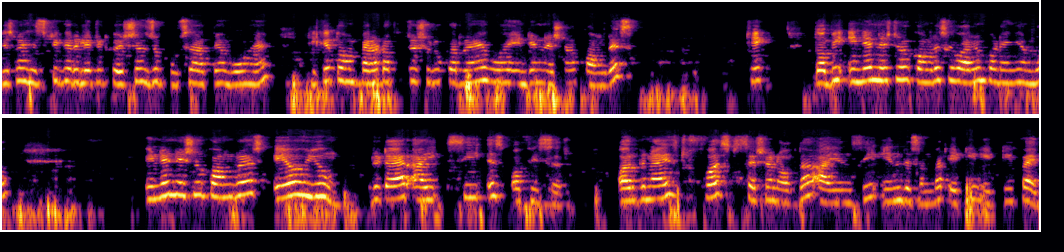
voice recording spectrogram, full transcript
जिसमें हिस्ट्री के रिलेटेड क्वेश्चंस जो पूछे आते हैं वो हैं। ठीक है तो हम पहला टॉपिक जो शुरू कर रहे हैं वो है इंडियन नेशनल कांग्रेस ठीक तो अभी इंडियन नेशनल कांग्रेस के बारे में पढ़ेंगे हम लोग। Indian National Congress AOU retired ICS officer organized first session of the INC in December 1885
